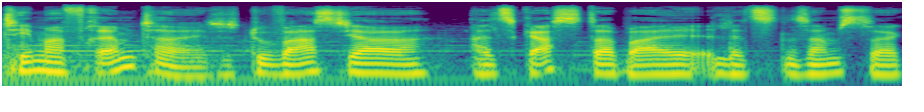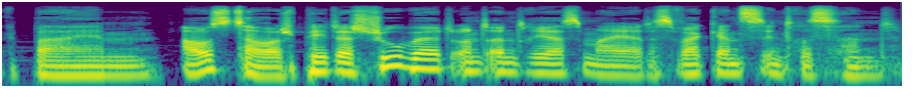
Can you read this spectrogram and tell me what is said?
Thema Fremdheit. Du warst ja als Gast dabei letzten Samstag beim Austausch. Peter Schubert und Andreas Meyer. Das war ganz interessant.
